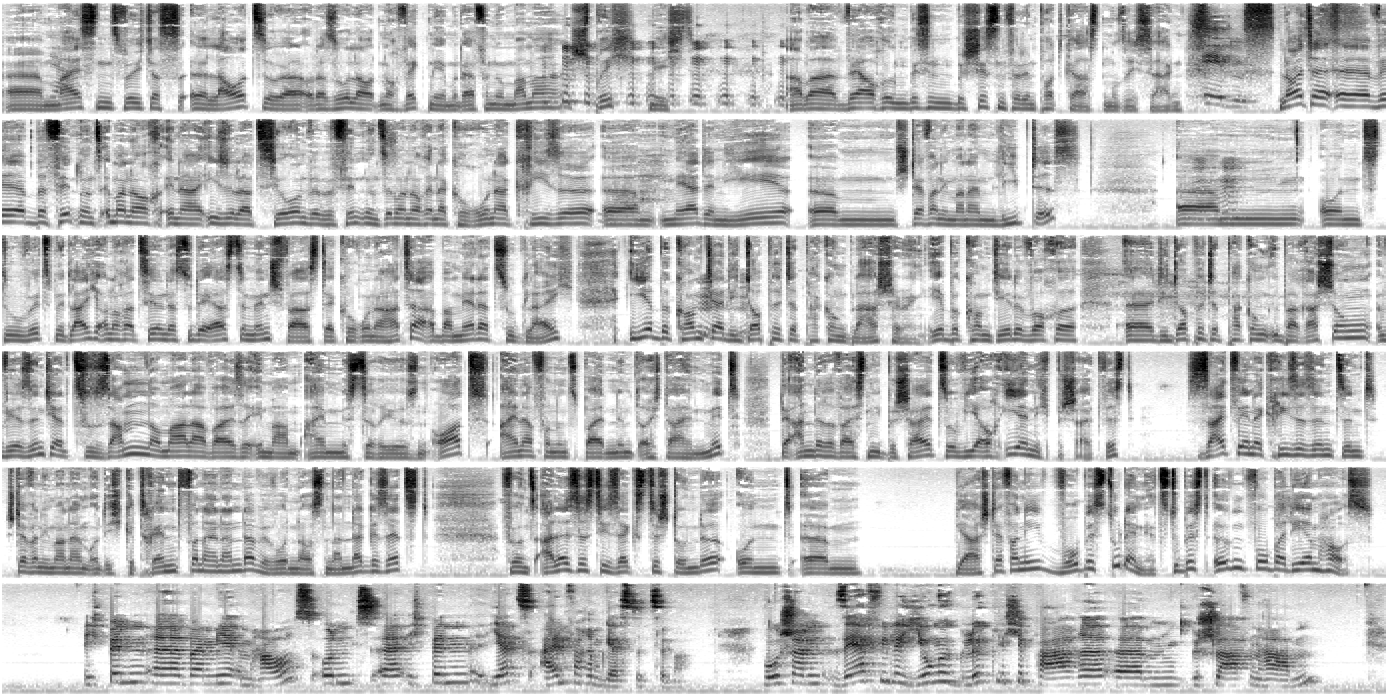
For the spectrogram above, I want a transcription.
Äh, Meistens würde ich das äh, laut sogar oder so laut noch wegnehmen und einfach nur Mama, sprich nicht. Aber wäre auch ein bisschen beschissen für den Podcast, muss ich sagen. Eben. Leute, äh, wir befinden uns immer noch in einer Isolation, wir befinden uns immer noch in einer Corona-Krise, ähm, mehr denn je. Ähm, Stefanie Mannheim liebt es. Ähm, und du willst mir gleich auch noch erzählen, dass du der erste Mensch warst, der Corona hatte, aber mehr dazu gleich. Ihr bekommt ja die doppelte Packung Blasharing. Ihr bekommt jede Woche äh, die doppelte Packung Überraschung. Wir sind ja zusammen normalerweise immer an einem mysteriösen Ort. Einer von uns beiden nimmt euch dahin mit, der andere weiß nie Bescheid, so wie auch ihr nicht Bescheid wisst. Seit wir in der Krise sind, sind Stefanie Mannheim und ich getrennt voneinander. Wir wurden auseinandergesetzt. Für uns alle ist es die sechste Stunde und ähm, ja, Stefanie, wo bist du denn jetzt? Du bist irgendwo bei dir im Haus. Ich bin äh, bei mir im Haus und äh, ich bin jetzt einfach im Gästezimmer, wo schon sehr viele junge, glückliche Paare ähm, geschlafen haben.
